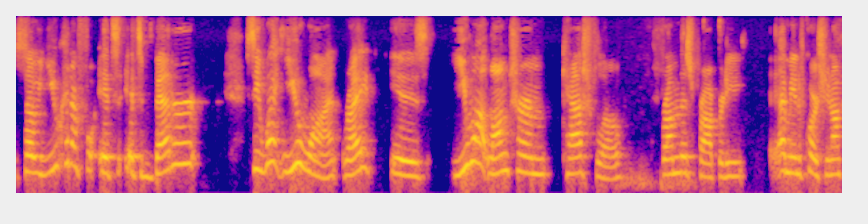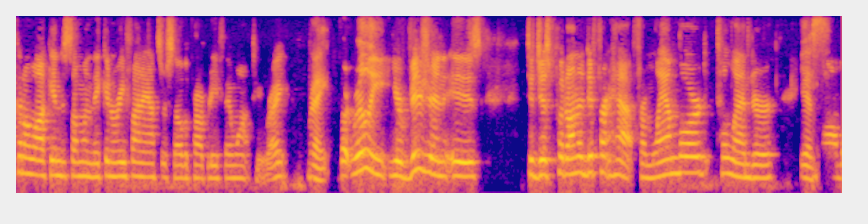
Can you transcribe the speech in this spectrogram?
so you can afford it's it's better see what you want right is you want long-term cash flow from this property i mean of course you're not going to lock into someone they can refinance or sell the property if they want to right Right. but really your vision is to just put on a different hat from landlord to lender Yes. and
